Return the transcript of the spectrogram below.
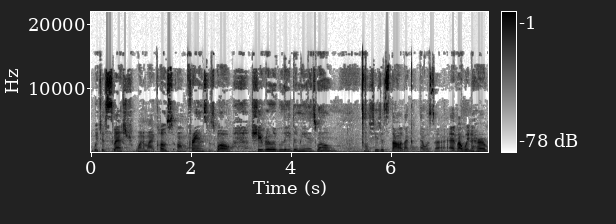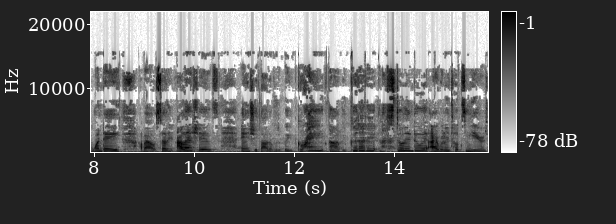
which is slash one of my close um, friends as well, she really believed in me as well. And she just thought like that was, a, I went to her one day about selling eyelashes and she thought it would be great, thought I'd be good at it. And I still didn't do it. I really took some years.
